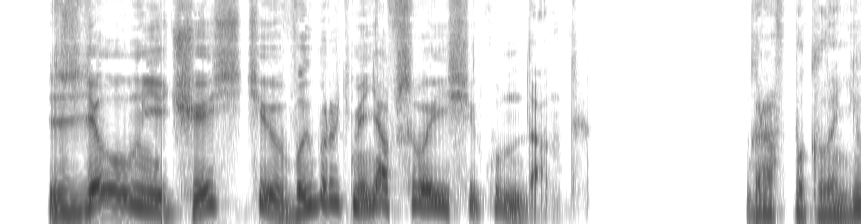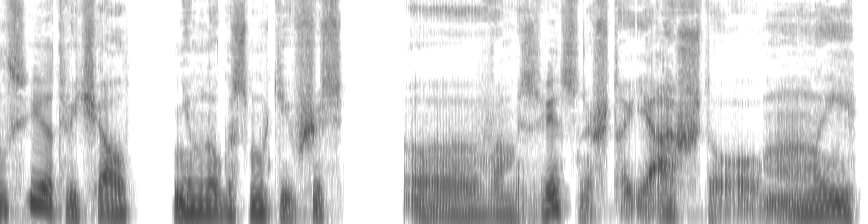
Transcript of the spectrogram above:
— сделал мне честь выбрать меня в свои секунданты. Граф поклонился и отвечал, немного смутившись, «Э, вам известно, что я, что мы,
